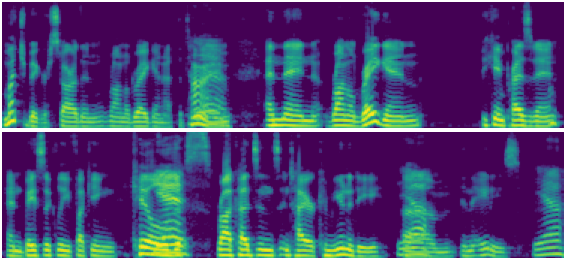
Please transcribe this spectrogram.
much bigger star than Ronald Reagan at the time. And then Ronald Reagan became president and basically fucking killed Yes. Rock Hudson's entire community Yeah. um, in the 80s. Yeah.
